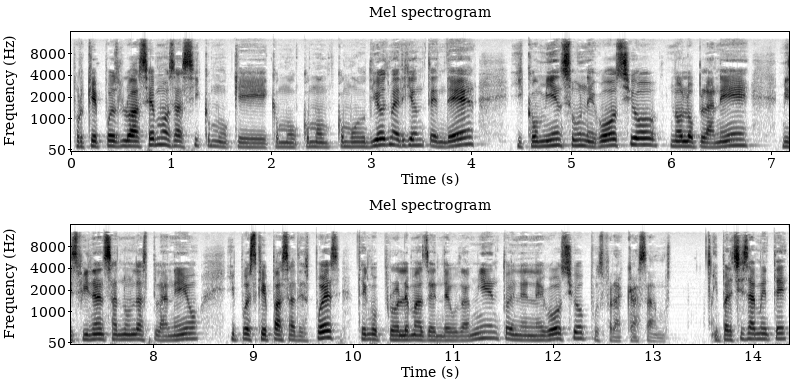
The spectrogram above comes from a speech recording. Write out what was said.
porque pues lo hacemos así como que, como, como, como Dios me dio a entender y comienzo un negocio, no lo planeé, mis finanzas no las planeo y pues ¿qué pasa después? Tengo problemas de endeudamiento en el negocio, pues fracasamos. Y precisamente,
